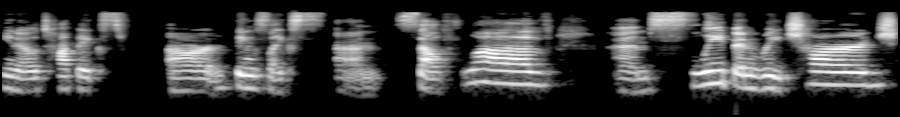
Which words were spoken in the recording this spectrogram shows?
You know, topics are things like um, self love, um, sleep and recharge.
